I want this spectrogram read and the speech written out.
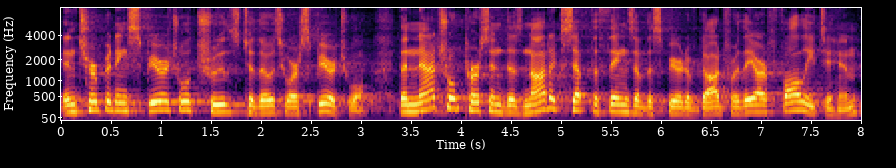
interpreting spiritual truths to those who are spiritual. The natural person does not accept the things of the Spirit of God, for they are folly to him,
